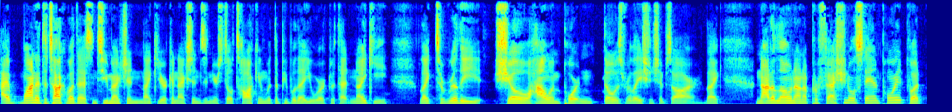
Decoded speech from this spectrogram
i wanted to talk about that since you mentioned like your connections and you're still talking with the people that you worked with at nike like to really show how important those relationships are. Like not alone on a professional standpoint but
